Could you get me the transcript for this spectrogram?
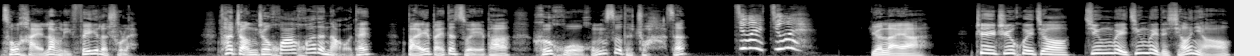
从海浪里飞了出来，它长着花花的脑袋、白白的嘴巴和火红色的爪子。精卫，精卫！原来啊，这只会叫精卫、精卫的小鸟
